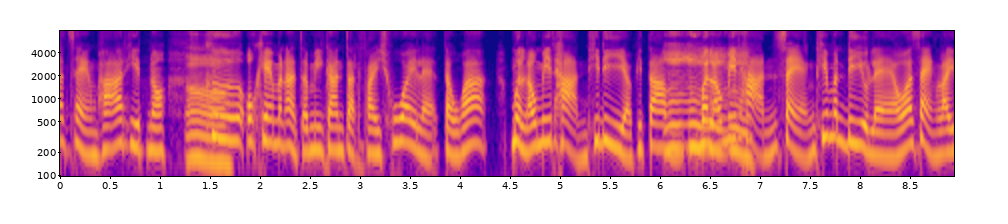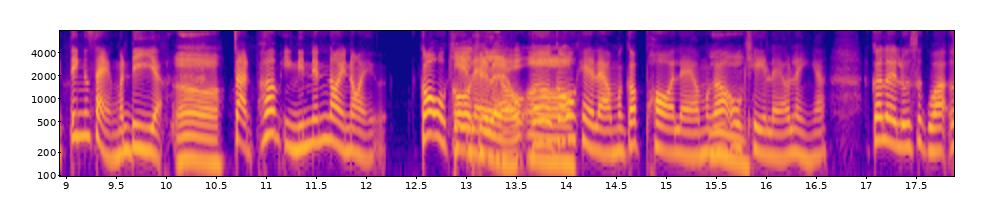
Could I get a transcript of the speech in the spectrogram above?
ติ แสงพระอาทิตย์เนาะเออคือโอเคมันอาจจะมีการจัดไฟช่วยแหละ แต่ว่าเหมือนเรามีฐานที่ดีอะพี่ตั้มอืมอืมเหมือนเรามีอืมฐานแสงที่มันดีอยู่แล้วว่าแสง lighting แสงมันดีอะเออจัดเพิ่มอีกนิดนิดหน่อยหน่อยๆก็โอเคก็โอเคแล้แล้ววเอเอออก็โอเคแล้วมันก็พอแล้วมันก็อืมโอเคแล้วอะไรเงี้ย ก็เลยรู้สึกว่า เอ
